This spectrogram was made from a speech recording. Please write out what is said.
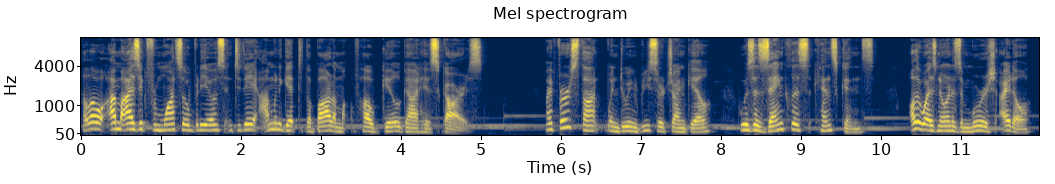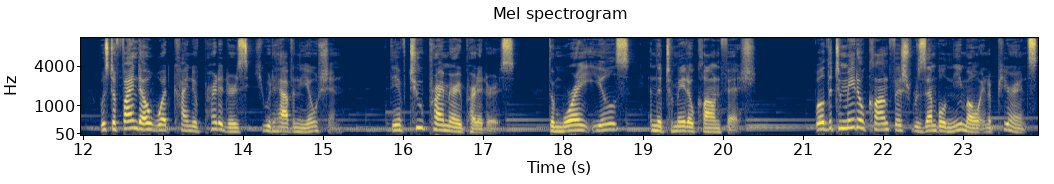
Hello, I'm Isaac from Wotso Videos, and today I'm going to get to the bottom of how Gill got his scars. My first thought when doing research on Gill, who was a Zanclus canescens, otherwise known as a Moorish idol, was to find out what kind of predators he would have in the ocean. They have two primary predators, the moray eels and the tomato clownfish. Well, the tomato clownfish resemble Nemo in appearance,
